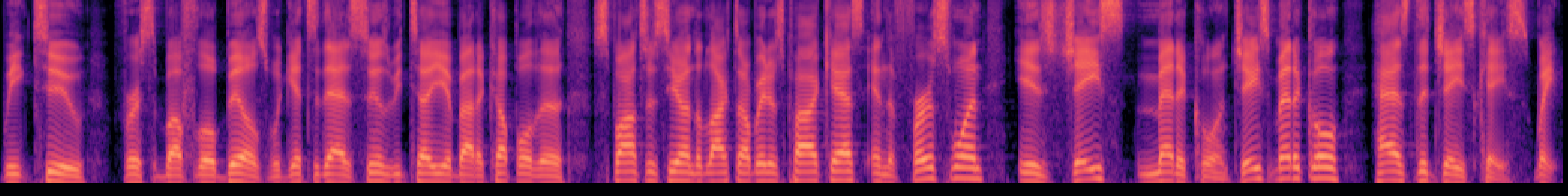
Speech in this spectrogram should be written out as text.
week two versus the Buffalo Bills. We'll get to that as soon as we tell you about a couple of the sponsors here on the Locked On Raiders podcast. And the first one is Jase Medical. And Jase Medical has the Jase case. Wait,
